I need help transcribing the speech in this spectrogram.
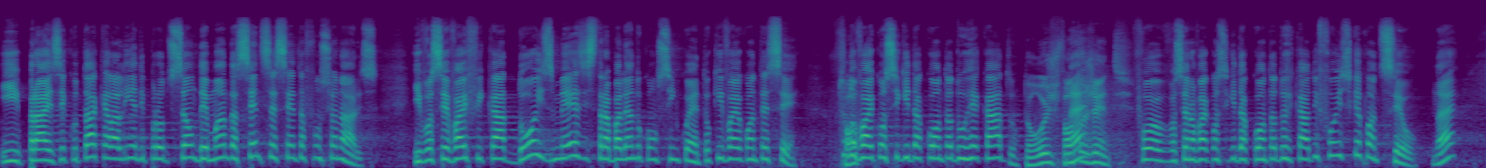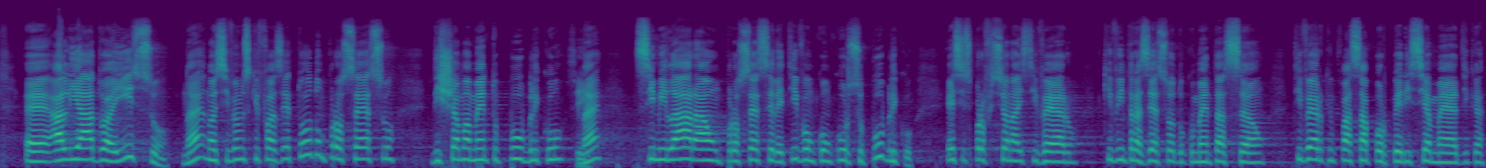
e para executar aquela linha de produção demanda 160 funcionários e você vai ficar dois meses trabalhando com 50, o que vai acontecer? Tu não Falta- vai conseguir dar conta do recado. Então hoje falta né? gente. Você não vai conseguir dar conta do recado. E foi isso que aconteceu. Né? É, aliado a isso, né, nós tivemos que fazer todo um processo de chamamento público, Sim. né, similar a um processo seletivo, a um concurso público, esses profissionais tiveram que vir trazer a sua documentação, tiveram que passar por perícia médica,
